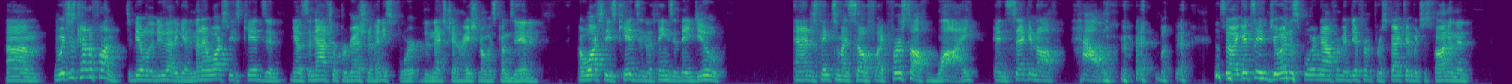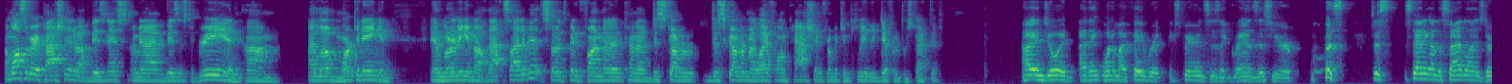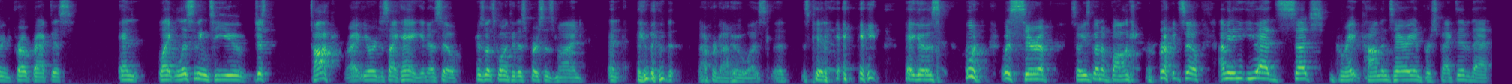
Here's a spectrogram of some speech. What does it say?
Um, which is kind of fun to be able to do that again. And then I watch these kids, and you know, it's a natural progression of any sport. The next generation always comes in, and I watch these kids and the things that they do, and I just think to myself, like, first off, why, and second off, how. so I get to enjoy the sport now from a different perspective, which is fun. And then I'm also very passionate about business. I mean, I have a business degree, and um, I love marketing and and learning about that side of it. So it's been fun to kind of discover discover my lifelong passion from a completely different perspective. I enjoyed. I think one of my favorite experiences at Grands this year was just standing on the sidelines during pro practice and like listening to you just talk. Right, you were just like, "Hey, you know, so here's what's going through this person's mind," and, and I forgot who it was. Uh, this kid ate goes with syrup so he's going to bonk, right? So, I mean, you had such great commentary and perspective that,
